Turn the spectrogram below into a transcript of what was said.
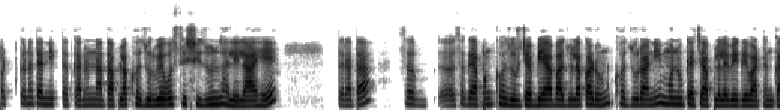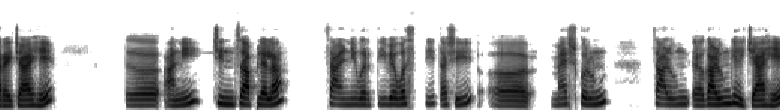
पटकन त्या निघतात कारण आता आपला खजूर व्यवस्थित शिजून झालेला आहे. तर आता सग सगळ्या आपण खजूरच्या बिया बाजूला काढून खजूर आणि मनुक्याचे आपल्याला वेगळे वाटण करायचे आहे. तर आणि चिंच आपल्याला चाळणीवरती व्यवस्थित अशी मॅश करून चाळून अ, गाळून घ्यायची आहे.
